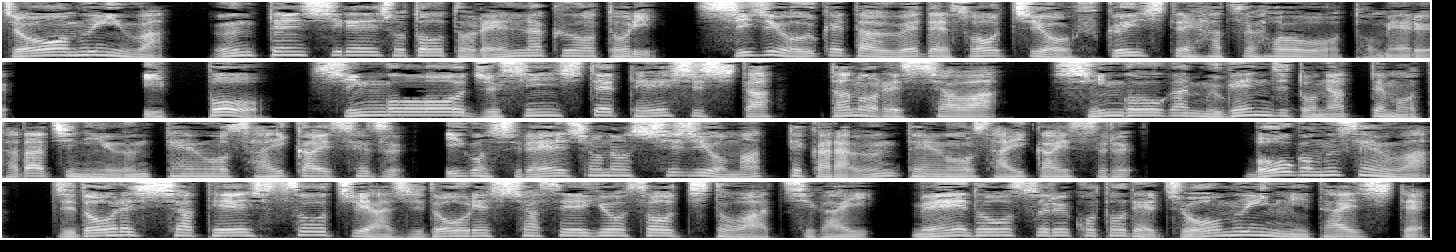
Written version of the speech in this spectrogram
乗務員は、運転指令書等と連絡を取り、指示を受けた上で装置を復位して発砲を止める。一方、信号を受信して停止した他の列車は、信号が無限時となっても直ちに運転を再開せず、以後指令書の指示を待ってから運転を再開する。防護無線は、自動列車停止装置や自動列車制御装置とは違い、明動することで乗務員に対して、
